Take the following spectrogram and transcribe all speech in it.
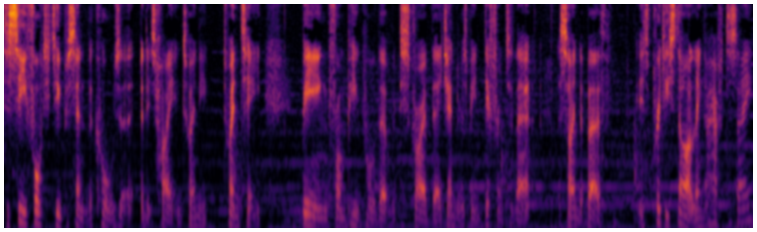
to see 42% of the calls at, its height in 2020 being from people that would describe their gender as being different to that assigned at birth is pretty startling, I have to say.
